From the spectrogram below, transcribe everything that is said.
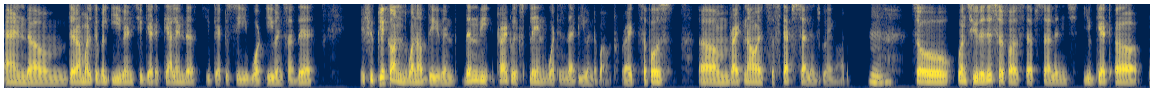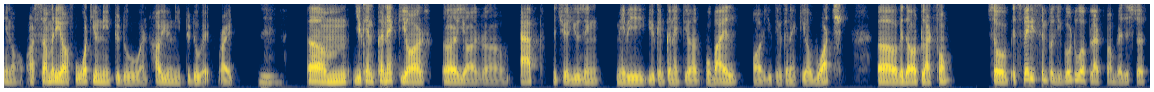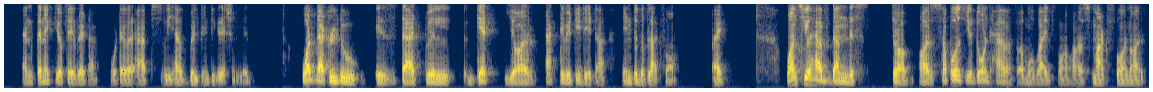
And um, there are multiple events. You get a calendar. You get to see what events are there. If you click on one of the event, then we try to explain what is that event about, right? Suppose um, right now it's a steps challenge going on. Mm. So once you register for a steps challenge, you get a you know a summary of what you need to do and how you need to do it, right? Mm. Um, you can connect your uh, your uh, app which you're using. Maybe you can connect your mobile or you can connect your watch uh, with our platform. So it's very simple. You go to a platform, register, and connect your favorite app, whatever apps we have built integration with. What that will do is that will get your activity data into the platform, right? Once you have done this job, or suppose you don't have a mobile phone or a smartphone, or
